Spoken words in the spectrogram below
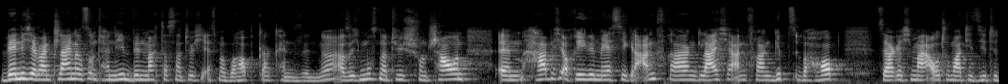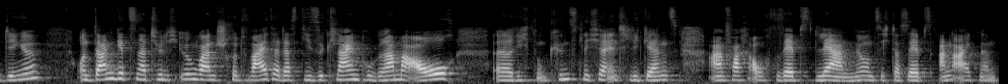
wenn ich aber ein kleineres Unternehmen bin, macht das natürlich erstmal überhaupt gar keinen Sinn. Ne? Also ich muss natürlich schon schauen, ähm, habe ich auch regelmäßige Anfragen, gleiche Anfragen, gibt es überhaupt, sage ich mal, automatisierte Dinge. Und dann geht es natürlich irgendwann einen Schritt weiter, dass diese kleinen Programme auch äh, Richtung künstlicher Intelligenz einfach auch selbst lernen ne, und sich das selbst aneignen.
